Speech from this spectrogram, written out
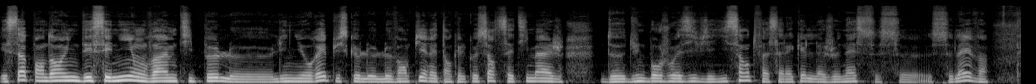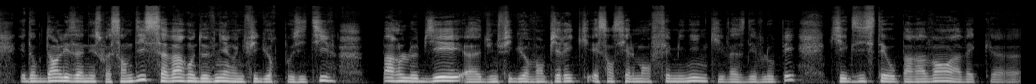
Et ça pendant une décennie on va un petit peu l'ignorer puisque le, vampire est en quelque sorte cette image d'une bourgeoisie vieillissante face à laquelle la jeunesse se se lève. Et donc dans les années 70, ça va redevenir une figure positive par le biais euh, d'une figure vampirique essentiellement féminine qui va se développer, qui existait auparavant avec euh,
